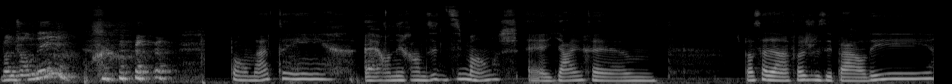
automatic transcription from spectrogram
Bonne journée! bon matin! Euh, on est rendu dimanche. Euh, hier, je pense que la dernière fois que je vous ai parlé,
